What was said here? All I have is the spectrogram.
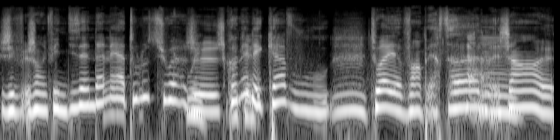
j'en ai, fait une dizaine d'années à Toulouse, tu vois. je, Oui, je connais les caves où Mm. tu vois, il y a 20 personnes, Ah. machin. euh,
